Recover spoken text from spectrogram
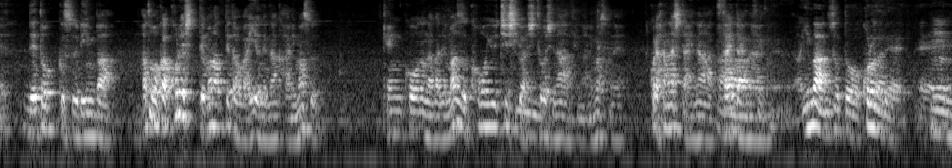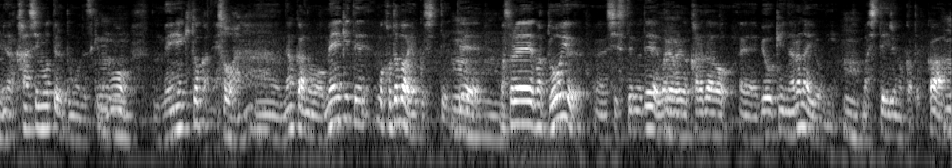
えデトックスリンパあと他これ知ってもらってた方がいいよね。なんかあります？健康の中でまずこういう知識は知ってほしいなっていうのありますかね？これ話したいな伝えたいな。今ちょっとコロナで、えーうん。皆さん関心持ってると思うんですけども、免疫とかね。そうやな。うん。なんかあの免疫って、まあ、言葉はよく知っていて、うんうんまあ、それ、まあ、どういううんシステムで我々が体を、えー病気にならないように、うん。まあ、しているのかとか、うん。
